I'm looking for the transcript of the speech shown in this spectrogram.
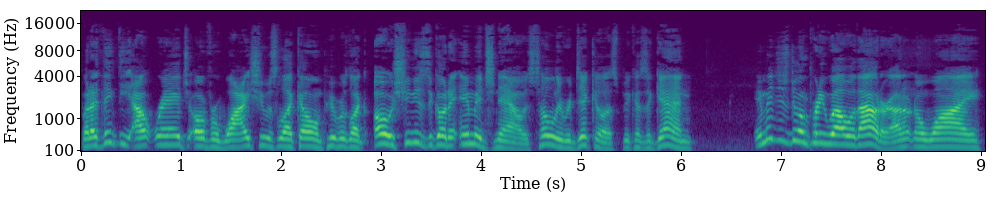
but I think the outrage over why she was let go and people were like, oh, she needs to go to Image now is totally ridiculous because, again, Image is doing pretty well without her. I don't know why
